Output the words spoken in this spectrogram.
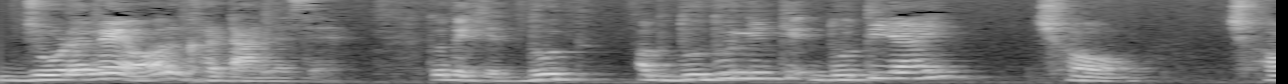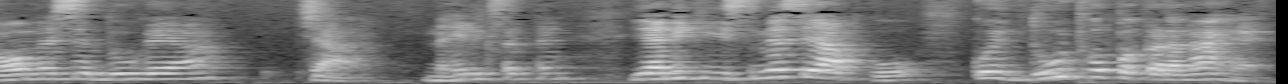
जोड़ने और घटाने से। तो देखिए दूध अब दो दूती आई छ में से दो गया, चार। नहीं लिख सकते हैं। यानी कि इसमें से आपको कोई दो ठो पकड़ना है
